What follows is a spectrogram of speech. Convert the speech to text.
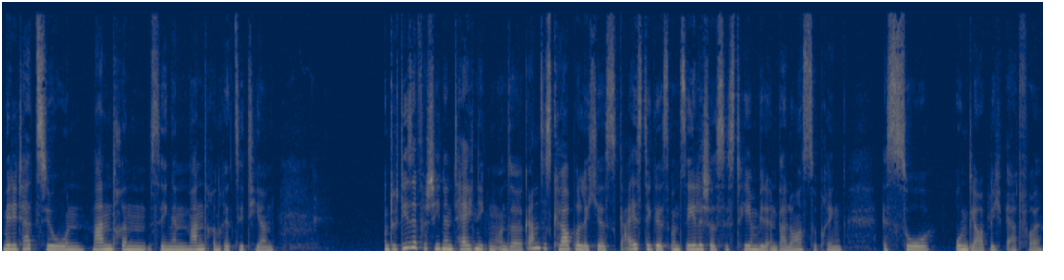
Meditation, Mantren singen, Mantren rezitieren und durch diese verschiedenen Techniken unser ganzes körperliches, geistiges und seelisches System wieder in Balance zu bringen, ist so unglaublich wertvoll.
